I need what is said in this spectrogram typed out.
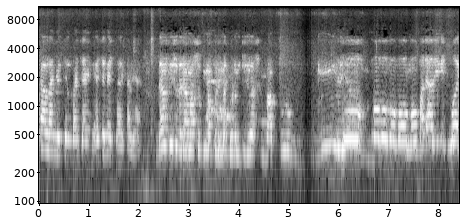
bakal lanjutin bacain SMS dari kalian. Dan sih sudah masuk 55 26 17 40 miliar. Oh, mau mau mau mau mau padahal ini dua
